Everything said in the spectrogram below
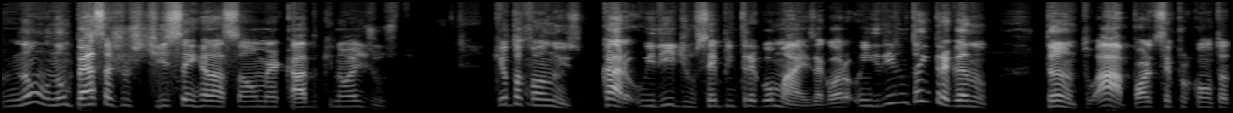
não, não peça justiça em relação ao mercado que não é justo. Por que eu estou falando isso? Cara, o Iridium sempre entregou mais. Agora, o Iridium não está entregando tanto. Ah, pode ser por conta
